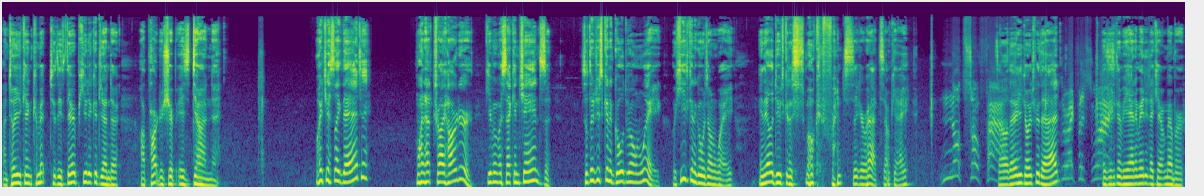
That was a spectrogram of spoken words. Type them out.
Until you can commit to the therapeutic agenda, our partnership is done. Why, just like that? Why not try harder? Give him a second chance. So they're just gonna go their own way. Or he's gonna go his own way, and the other dude's gonna smoke French cigarettes, okay? Not so fast. So there he goes for that. Is this gonna be animated? I can't remember.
